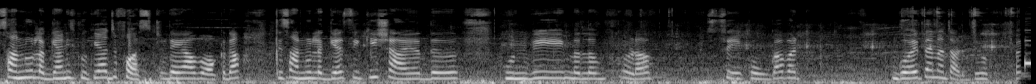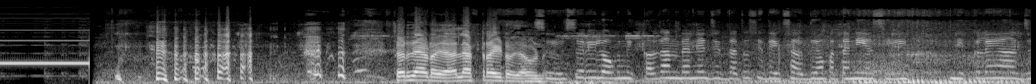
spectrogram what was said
ਸਾਨੂੰ ਲੱਗਿਆ ਨਹੀਂ ਕਿਉਂਕਿ ਅੱਜ ਫਸਟ ਡੇ ਆ ਵਾਕ ਦਾ ਤੇ ਸਾਨੂੰ ਲੱਗਿਆ ਸੀ ਕਿ ਸ਼ਾਇਦ ਹੁਣ ਵੀ ਮਤਲਬ ਥੋੜਾ ਸੇਕ ਹੋਊਗਾ ਬਟ ਗੋਏ ਤੇ ਨਾ ਚੜ ਜਿਓ। ਸਰ ਸਾਈਡ ਹੋ ਜਾ ਲੈਫਟ ਰਾਈਟ ਹੋ ਜਾ ਹੁਣ। ਸਵੇਰੇ ਲੋਕ ਨਿਕਲ ਜਾਂਦੇ ਨੇ ਜਿੱਦਾਂ ਤੁਸੀਂ ਦੇਖ ਸਕਦੇ ਹੋ ਪਤਾ ਨਹੀਂ ਅਸੀਂ ਨਿਕਲੇ ਆ ਅੱਜ।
